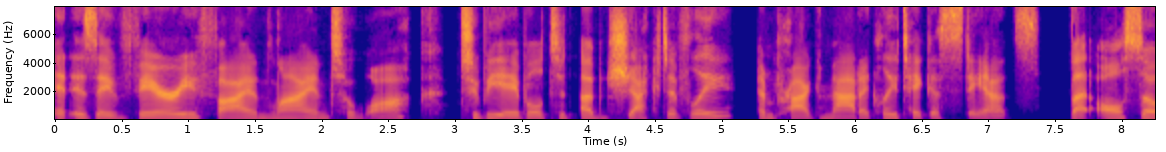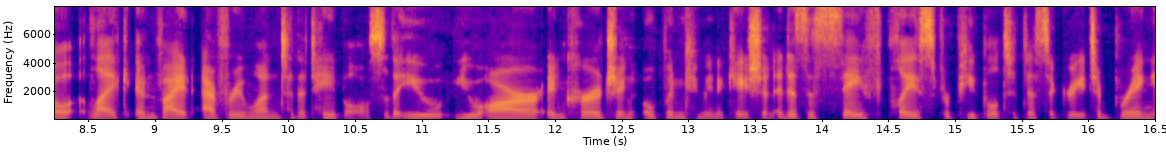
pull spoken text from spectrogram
it is a very fine line to walk to be able to objectively and pragmatically take a stance but also like invite everyone to the table so that you you are encouraging open communication it is a safe place for people to disagree to bring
